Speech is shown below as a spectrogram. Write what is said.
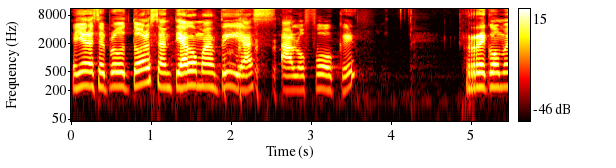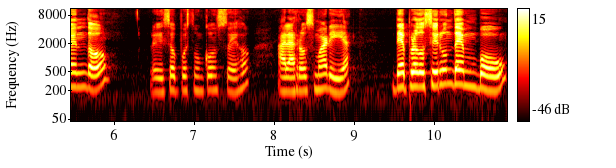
Señores, el productor Santiago Matías a lo foque recomendó, le hizo pues un consejo a la Rosmaría de producir un dembow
